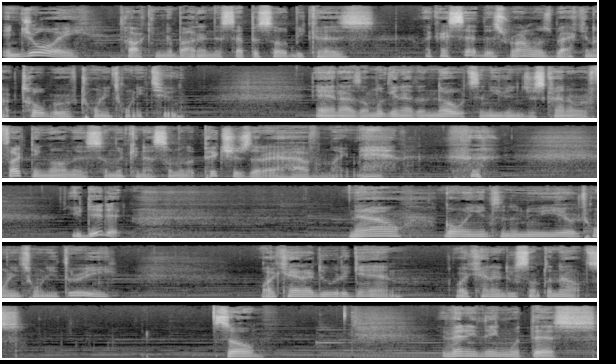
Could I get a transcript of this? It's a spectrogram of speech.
enjoy talking about in this episode because like I said, this run was back in October of 2022. And as I'm looking at the notes and even just kind of reflecting on this and looking at some of the pictures that I have, I'm like, man, you did it. Now, going into the new year of 2023, why can't I do it again? Why can't I do something else? So, if anything, with this,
